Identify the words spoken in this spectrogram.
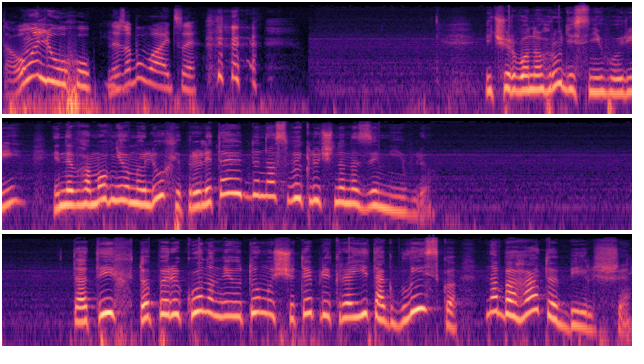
Та омелюху, не забувай це. І червоногруді снігурі, і невгамовні омелюхи прилітають до нас виключно на зимівлю. Та тих, хто переконаний у тому, що теплі краї так близько, набагато більше.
